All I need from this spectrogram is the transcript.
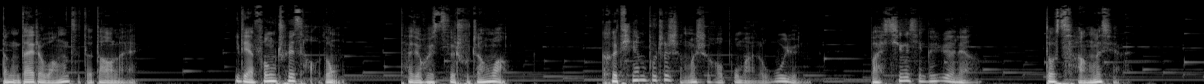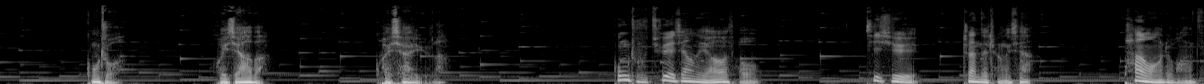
等待着王子的到来。一点风吹草动，他就会四处张望。可天不知什么时候布满了乌云，把星星跟月亮都藏了起来。公主，回家吧，快下雨了。公主倔强的摇摇头，继续站在城下，盼望着王子。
